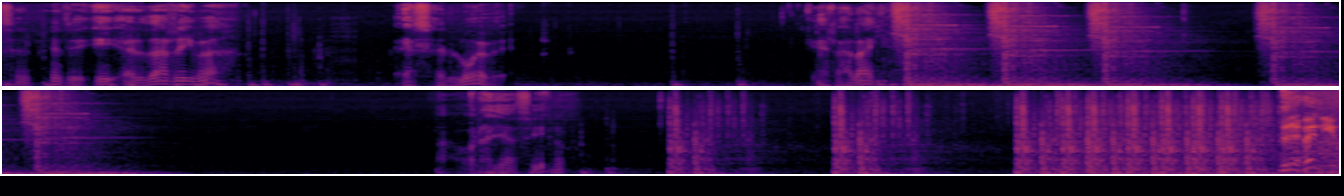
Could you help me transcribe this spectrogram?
Serpiente. Y el de arriba es el 9. Ahora ya sí, ¿no? Rebelio.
